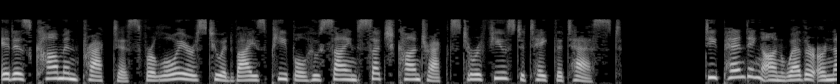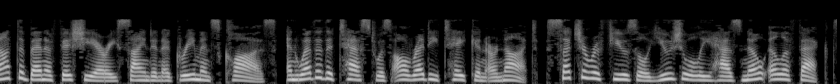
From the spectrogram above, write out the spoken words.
it is common practice for lawyers to advise people who signed such contracts to refuse to take the test. Depending on whether or not the beneficiary signed an agreements clause, and whether the test was already taken or not, such a refusal usually has no ill effects,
